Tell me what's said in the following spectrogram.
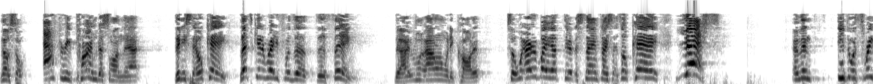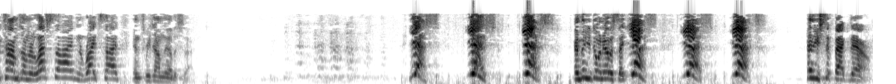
No, so after he primed us on that, then he said, okay, let's get it ready for the, the thing. The, I, don't know what he called it. So everybody up there at the same time says, okay, yes! And then you do it three times on the left side and the right side and three times on the other side. yes! Yes! Yes! And then you do it on the other side, yes! Yes! Yes! And you sit back down.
